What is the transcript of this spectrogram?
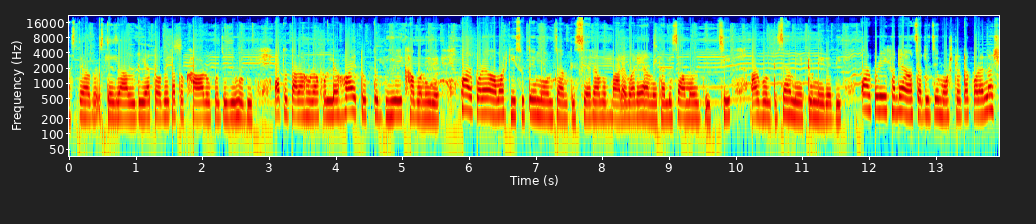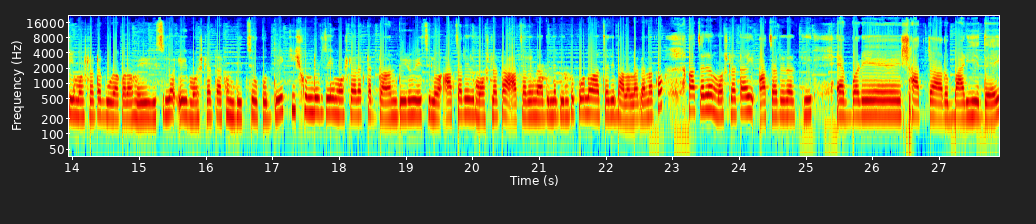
আস্তে হবে, আস্তে জাল দিয়া। তবে কা তো খাওয়ার উপযোগী হবি। এত তাড়াহুড়া করলে হয়, তোকে তো দিয়েই খাব নি রে। তারপরেও আমার কিছুতেই মন জানতেছে আর বারে বারে আমি খালি চামচ দিচ্ছি, আর বলতেছে, আমি একটু নেড়ে দিই। তারপরে এখানে আচারের যে মশলাটা করে না, সেই মশলাটা গুঁড়া করা হয়ে গেছিল। এই মশলাটা এখন দিচ্ছে উপর দিয়ে। কি সুন্দর যে এই মশলার একটা গ্রান বের হয়েছিল, আচারের মশলাটা আচারে না দিলে কিন্তু কোনো আচারই ভালো লাগে না কো। আচারের মশলাটাই আচারের আর কি একবারে স্বাদটা আরও বাড়িয়ে দেয়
